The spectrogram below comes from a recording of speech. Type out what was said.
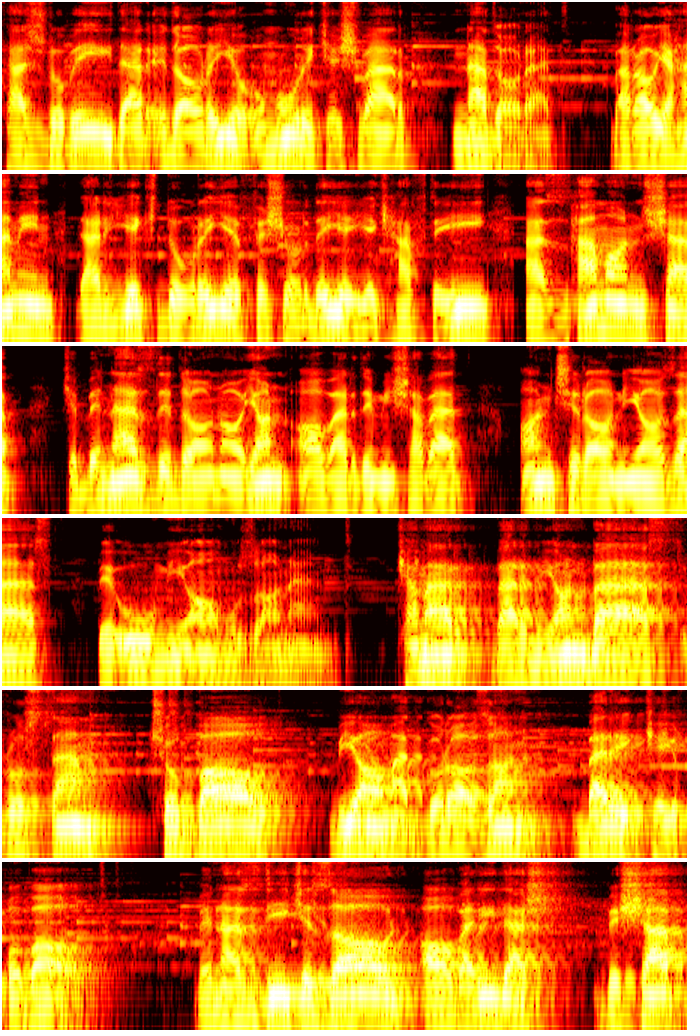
تجربه در اداره امور کشور ندارد. برای همین در یک دوره فشرده یک هفته ای از همان شب که به نزد دانایان آورده می شود آنچه را نیاز است به او می آموزانند کمر برمیان بست رستم چو باد بیامد گرازان بر کیقباد به نزدیک زال آوریدش به شب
